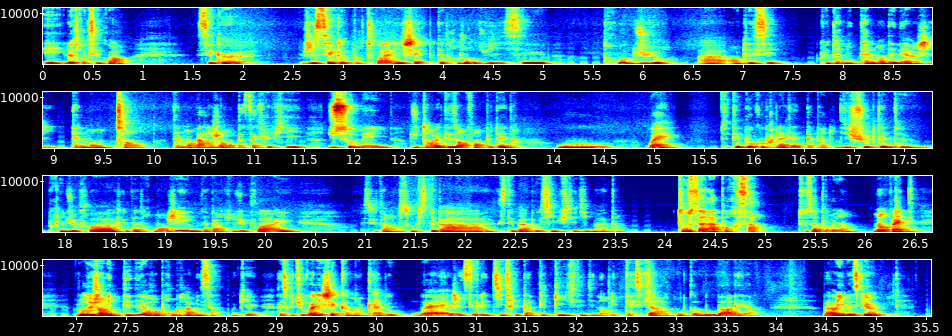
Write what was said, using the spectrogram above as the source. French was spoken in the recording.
Et le truc, c'est quoi? C'est que je sais que pour toi, l'échec, peut-être aujourd'hui, c'est trop dur à encaisser, que tu as mis tellement d'énergie, tellement de temps, tellement d'argent, tu as sacrifié du sommeil, du temps avec tes enfants peut-être, ou ouais, tu t'es beaucoup pris la tête, tu as perdu des cheveux, peut-être pris du poids parce que tu as trop mangé, ou tu as perdu du poids, et parce que tu as l'impression que c'était pas, pas possible, je te dis, mais attends, tout ça là pour ça? Tout ça pour rien? Mais en fait, aujourd'hui, j'ai envie de t'aider à reprogrammer ça, ok? Est-ce que tu vois l'échec comme un cadeau. Ouais, je sais, le titre, il t'a piqué, tu t'es dit, non, mais qu'est-ce qu'elle raconte comme beau là? Bah oui, parce que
